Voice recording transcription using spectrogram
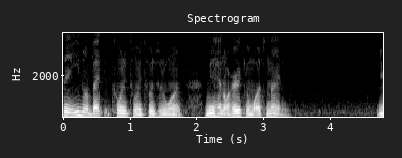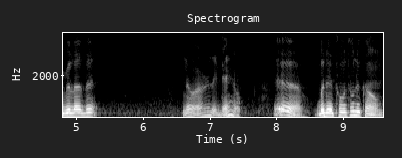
saying, you know, back in 2020, 2021, we didn't have no hurricane watch, nothing. You realize that? No, I heard it. Damn. Yeah. But then 2020 come,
